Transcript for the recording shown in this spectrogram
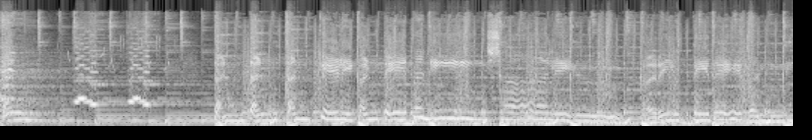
ಟನ್ ಟನ್ ಟನ್ ಟನ್ ಕೇಳಿ ಕಂಟೆ ನೀ ಶಾಲೆಯು ಕರೆಯುತ್ತಿದೆ ಬನ್ನಿ.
